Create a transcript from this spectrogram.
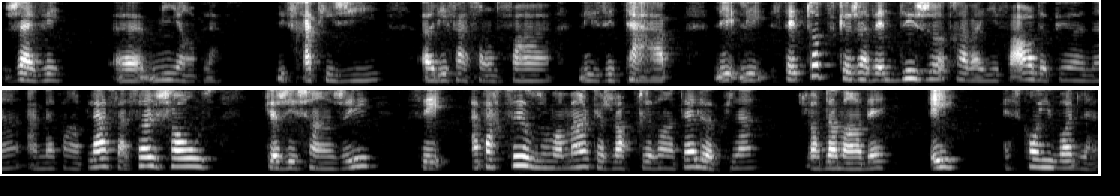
j'avais euh, mis en place. Les stratégies, euh, les façons de faire, les étapes, c'était tout ce que j'avais déjà travaillé fort depuis un an à mettre en place. La seule chose que j'ai changé, c'est à partir du moment que je leur présentais le plan, je leur demandais Et est-ce qu'on y va de l'avant?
